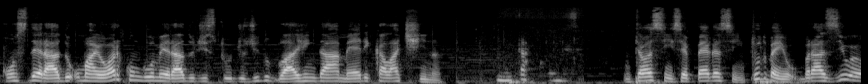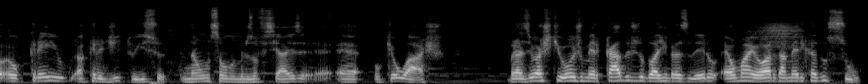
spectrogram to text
considerado o maior conglomerado de estúdios de dublagem da América Latina. Muita coisa. Então, assim, você pega assim, tudo bem, o Brasil, eu, eu creio, acredito isso, não são números oficiais, é, é o que eu acho. O Brasil, acho que hoje o mercado de dublagem brasileiro é o maior da América do Sul.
